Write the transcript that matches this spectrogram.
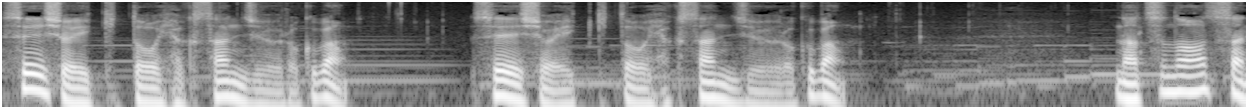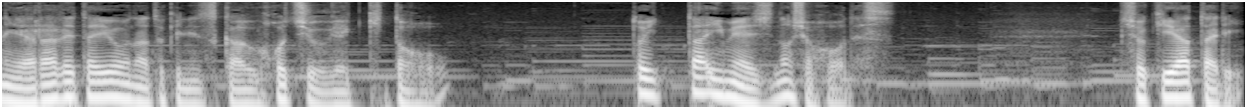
聖書液糖136番。聖書液糖136番。夏の暑さにやられたような時に使う補中液気糖といったイメージの処方です。初期あたり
